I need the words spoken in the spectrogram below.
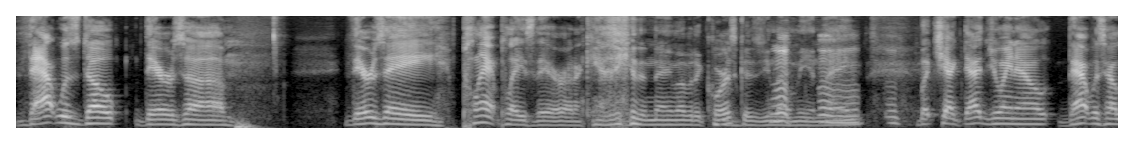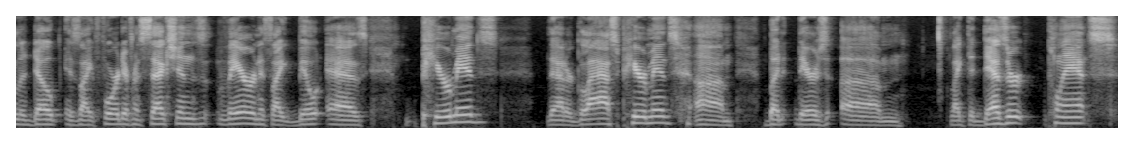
that was dope. There's um there's a plant place there, and I can't think of the name of it, of course, because you know me and names. But check that joint out. That was hella dope. It's like four different sections there, and it's like built as pyramids that are glass pyramids. Um, but there's um, like the desert plants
